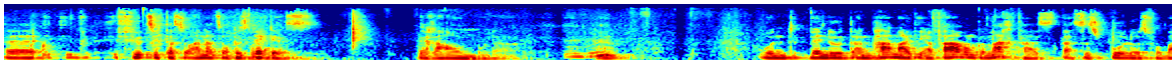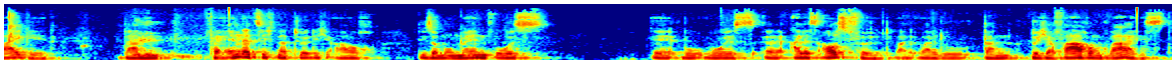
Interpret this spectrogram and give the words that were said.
äh, fühlt sich das so an, als ob es weg ist. der Raum oder. Mhm. Ja. Und wenn du dann ein paar Mal die Erfahrung gemacht hast, dass es spurlos vorbeigeht, dann verändert sich natürlich auch dieser Moment, wo es, äh, wo, wo es äh, alles ausfüllt, weil, weil du dann durch Erfahrung weißt,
